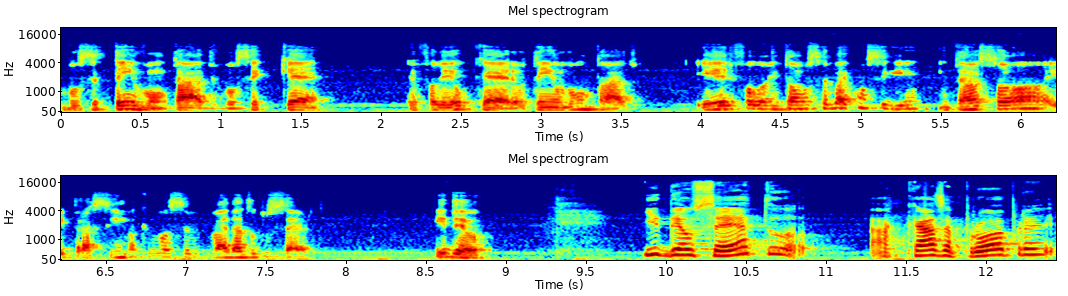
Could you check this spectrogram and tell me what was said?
Você tem vontade? Você quer? Eu falei: Eu quero, eu tenho vontade. E ele falou: Então você vai conseguir. Então é só ir para cima que você vai dar tudo certo. E deu. E deu certo, a casa própria,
